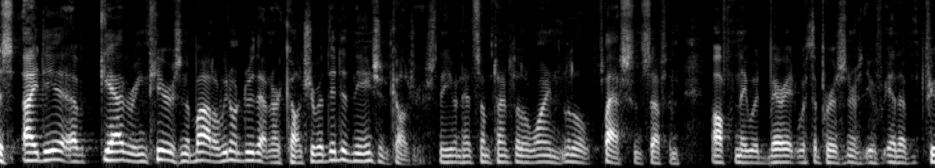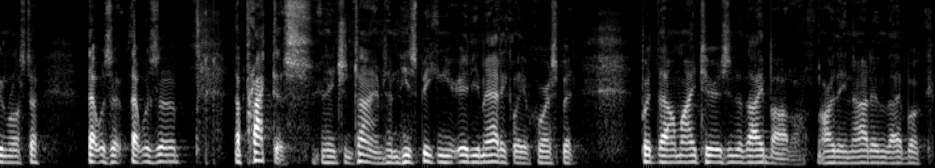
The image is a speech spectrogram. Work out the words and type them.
This idea of gathering tears in a bottle, we don't do that in our culture, but they did in the ancient cultures. They even had sometimes little wine, little flasks and stuff, and often they would bury it with the person in a funeral and stuff. That was a, that was a, a practice in ancient times. And he's speaking here idiomatically, of course, but put thou my tears into thy bottle. Are they not in thy book?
